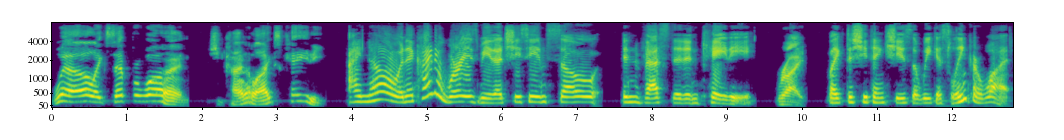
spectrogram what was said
Well, except for one. She kind of likes Kady. I know, and it kind of worries me that she seems so invested in Kady. Right. Like, does she think she's the weakest link or what?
